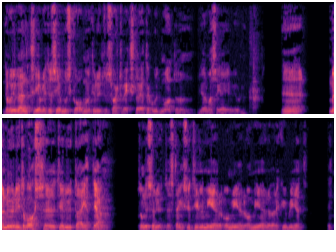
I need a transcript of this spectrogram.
det var ju väldigt trevligt att se Moskva, man kunde ut och svartväxla och äta god mat och göra massa grejer vi gjorde. Eh, men nu är det tillbaks eh, till ruta ett igen, som det ser ut. Det stängs ju till mer och mer och mer. Det verkar ju bli ett, ett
